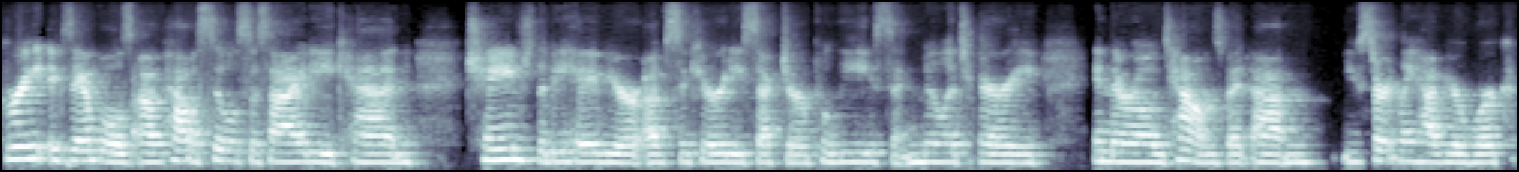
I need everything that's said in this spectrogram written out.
great examples of how civil society can change the behavior of security sector police and military in their own towns. But um, you certainly have your work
